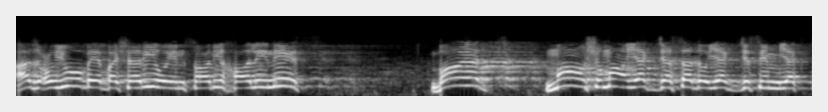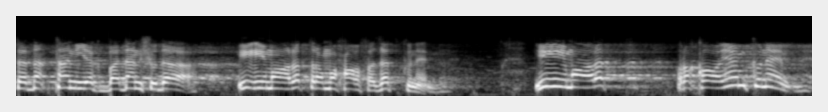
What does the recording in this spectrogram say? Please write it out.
از عیوب بشری و انسانی خالی نیست. باید ما شما یک جسد و یک جسم یک تن یک بدن شده این امارت را محافظت کنیم. این امارت را قایم کنیم.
